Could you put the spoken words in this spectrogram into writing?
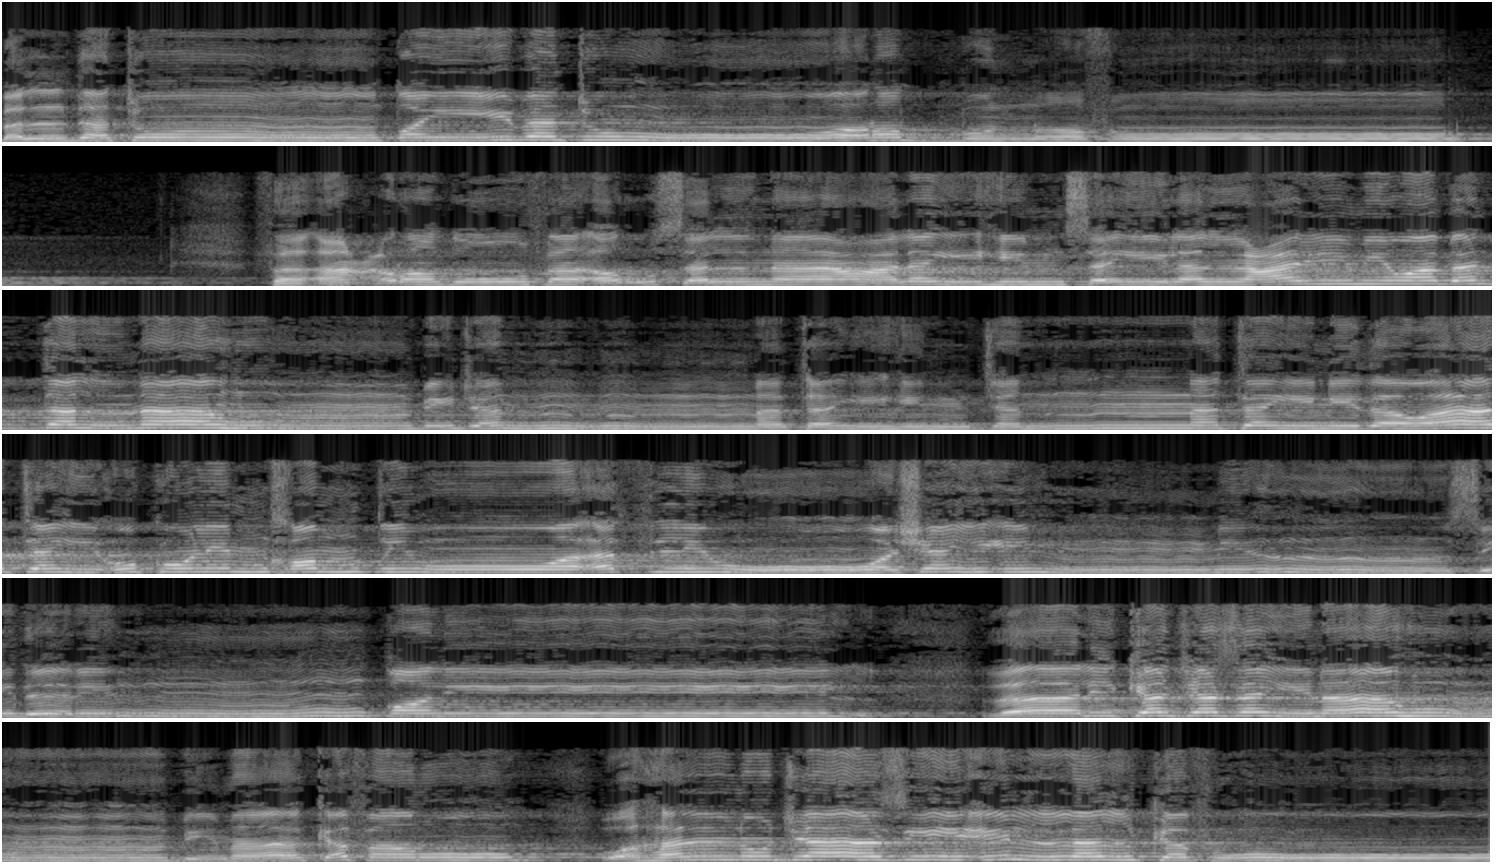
بلدة طيبة ورب غفور. فأعرضوا فأرسلنا عليهم سيل العرم وبدلناهم بجنتيهم. جنتين ذواتي أكل خمط وأثل وشيء سدر قليل. ذلك جزيناهم بما كفروا وهل نجازي إلا الكفور.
